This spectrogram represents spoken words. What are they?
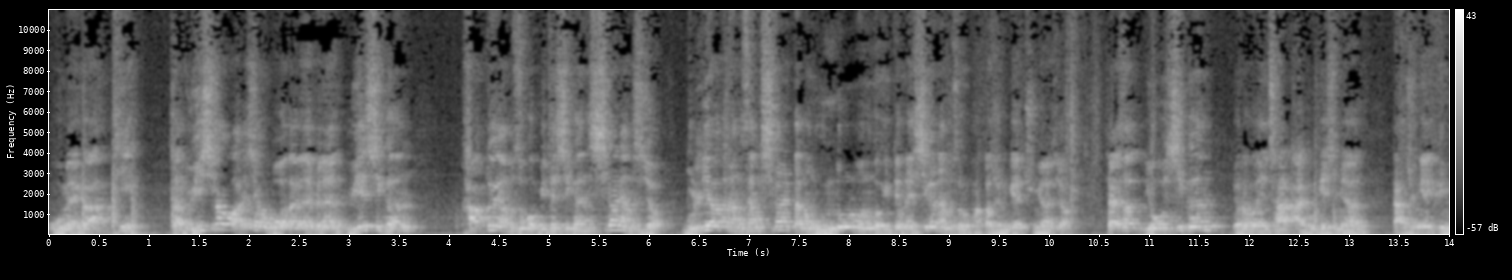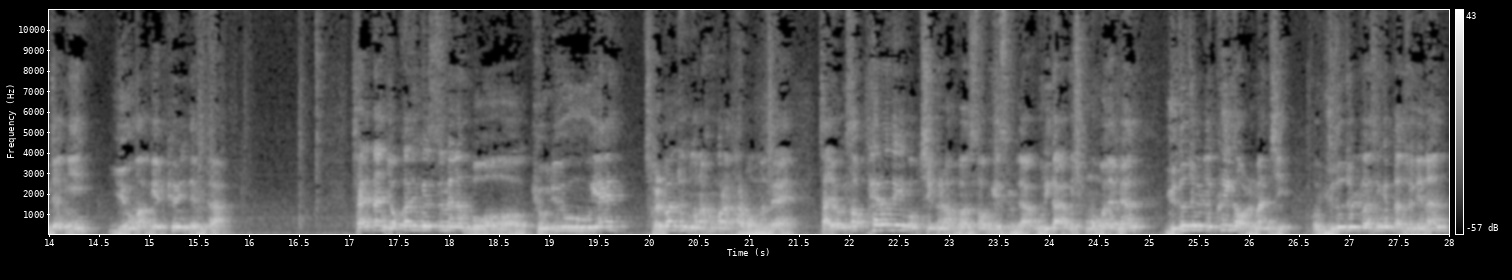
오메가 t. 자, 위 식하고 아래 식하고 뭐가 다르냐면은 위의 식은 각도의 함수고 밑에 식은 시간의 함수죠. 물리학은 항상 시간에 따른 운동을 보는 거기 때문에 시간의 함수로 바꿔주는 게 중요하죠. 자, 그래서 이 식은 여러분이 잘 알고 계시면 나중에 굉장히 유용하게 표현이 됩니다. 자, 일단 여기까지 했으면은 뭐 교류의 절반 정도는 한 거나 다름없는데 자, 여기서 패러데이 법칙을 한번 써보겠습니다. 우리가 알고 싶은 건 뭐냐면 유도전류의 크기가 얼마인지 그럼 유도전류가 생겼다는 소리는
